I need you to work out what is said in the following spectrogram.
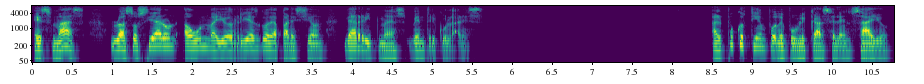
Es más, lo asociaron a un mayor riesgo de aparición de arritmias ventriculares. Al poco tiempo de publicarse el ensayo,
